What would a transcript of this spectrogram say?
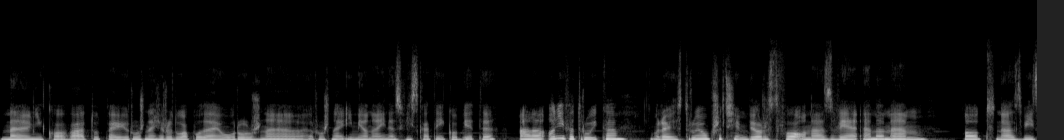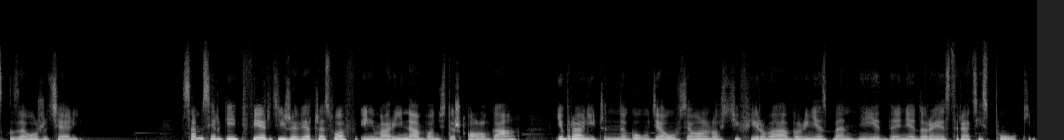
Melnikowa, tutaj różne źródła podają różne, różne imiona i nazwiska tej kobiety, ale oni we trójkę rejestrują przedsiębiorstwo o nazwie MMM od nazwisk założycieli. Sam Siergiej twierdzi, że Wiaczesław i Marina bądź też Olga nie brali czynnego udziału w działalności firmy, a byli niezbędni jedynie do rejestracji spółki.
